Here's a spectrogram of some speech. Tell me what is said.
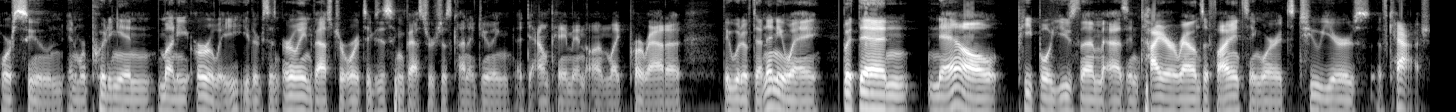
or soon, and we're putting in money early, either it's an early investor or it's existing investors just kind of doing a down payment on like pro rata they would have done anyway. But then now people use them as entire rounds of financing where it's two years of cash.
